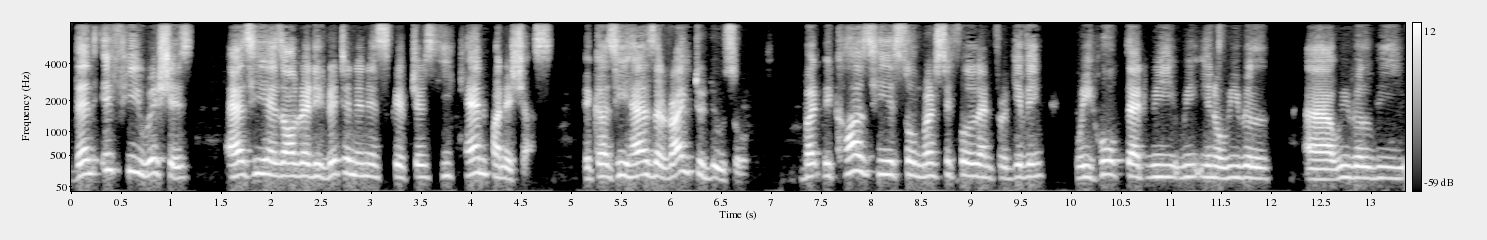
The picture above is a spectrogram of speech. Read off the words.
then if He wishes, as He has already written in His scriptures, He can punish us because He has the right to do so. But because He is so merciful and forgiving, we hope that we, we you know, we will, uh, we will be,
